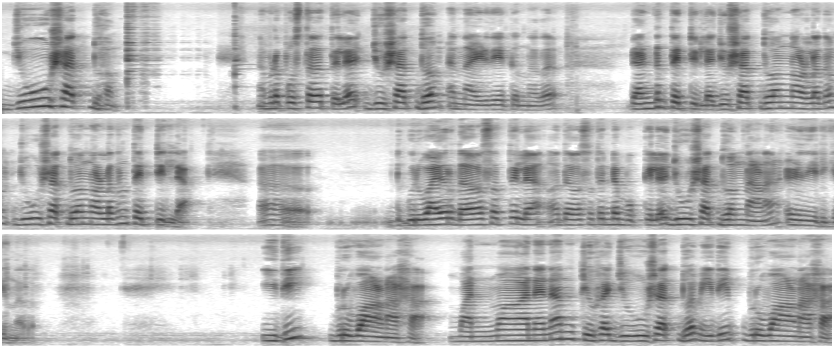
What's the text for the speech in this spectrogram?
ജൂഷധ്വം. നമ്മുടെ പുസ്തകത്തിൽ ജുഷധ്വം എന്ന് എഴുതിയേക്കുന്നത്. രണ്ടും തെറ്റില്ല. ജുഷധ്വം എന്നുള്ളതും ജൂഷധ്വം എന്നുള്ളതും തെറ്റില്ല. ഗുരുവായൂർ ദേവസ്വത്തിൽ ദേവസ്വത്തിന്റെ ബുക്കിൽ ജൂഷധ്വം എന്നാണ് എഴുതിയിരിക്കുന്നത്. ഇതി ബ്രുവാണഹ മന്മാനനം ത്യുഹ ജൂഷധ്വം ഇതി ബ്രുവാണഹ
